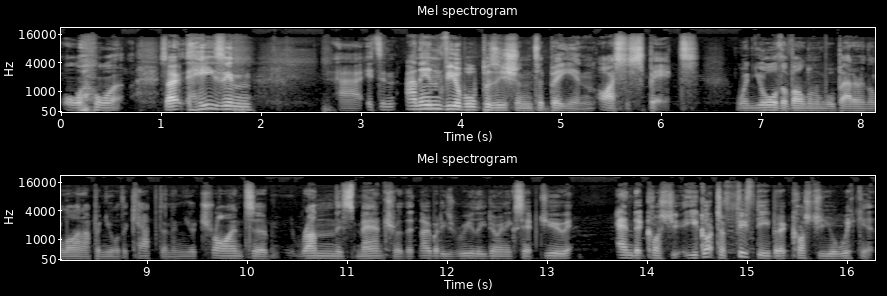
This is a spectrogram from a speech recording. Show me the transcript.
or so he's in. Uh, it's an unenviable position to be in, I suspect, when you're the vulnerable batter in the lineup and you're the captain, and you're trying to run this mantra that nobody's really doing except you, and it cost you. You got to 50, but it cost you your wicket.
